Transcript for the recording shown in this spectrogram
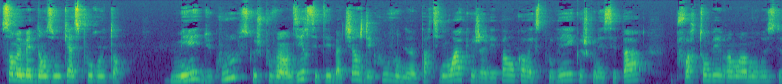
sans me mettre dans une case pour autant. Mais du coup ce que je pouvais en dire c'était bah tiens je découvre une partie de moi que j'avais pas encore explorée que je connaissais pas de pouvoir tomber vraiment amoureuse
